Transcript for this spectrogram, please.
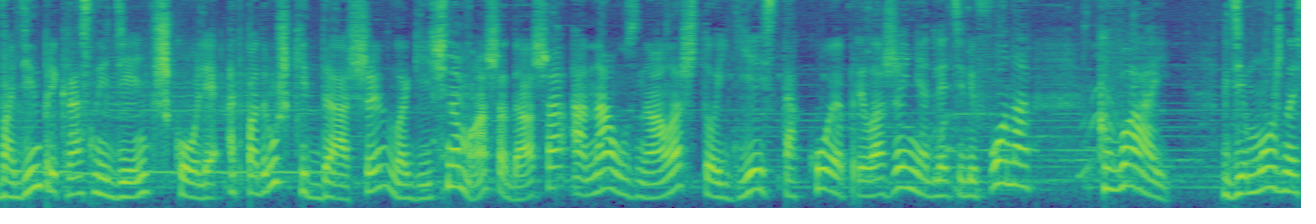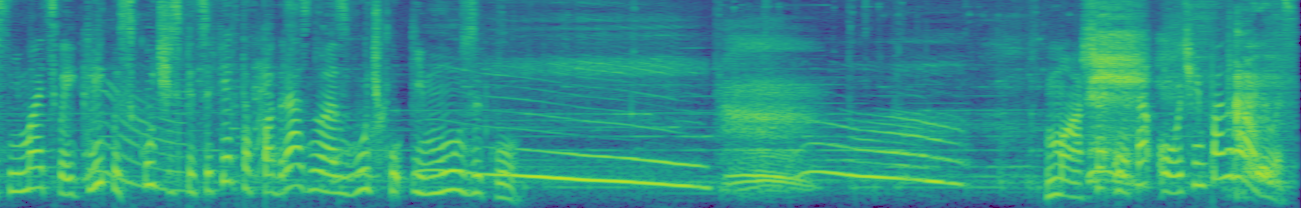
В один прекрасный день в школе от подружки Даши, логично, Маша, Даша, она узнала, что есть такое приложение для телефона «Квай», где можно снимать свои клипы с кучей спецэффектов под разную озвучку и музыку. Маше это очень понравилось.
